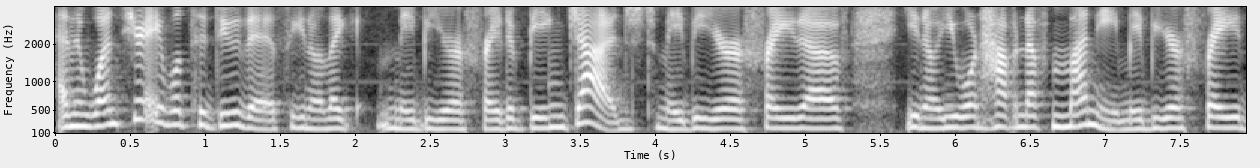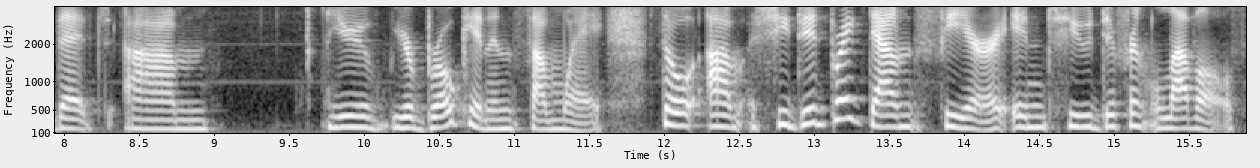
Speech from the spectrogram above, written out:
And then once you're able to do this you know like maybe you're afraid of being judged. Maybe you're afraid of you know you won't have enough money. Maybe you're afraid that um you you're broken in some way. So um, she did break down fear into different levels,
